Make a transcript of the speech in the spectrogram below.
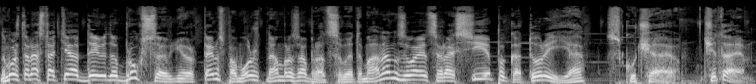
Но, может, раз статья Дэвида Брукса в «Нью-Йорк Таймс» поможет нам разобраться в этом. Она называется «Россия, по которой я скучаю». Читаем.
